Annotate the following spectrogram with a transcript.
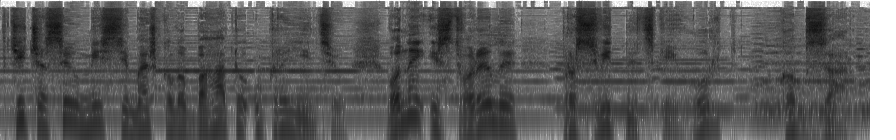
В ті часи в місті мешкало багато українців. Вони і створили просвітницький гурт Кобзар.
